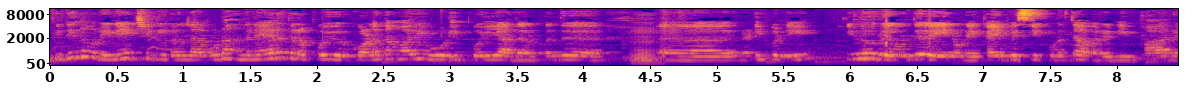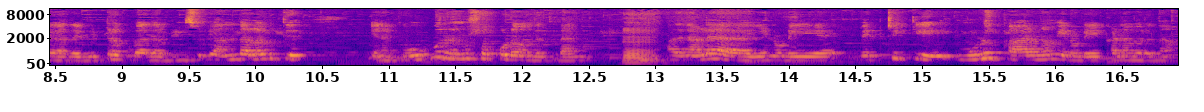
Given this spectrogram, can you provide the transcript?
திடீர்னு ஒரு இணையச்சிகள் இருந்தா கூட அந்த நேரத்துல போய் ஒரு குழந்தை மாதிரி ஓடி போய் அதை வந்து. ரெடி பண்ணி இன்னொரு வந்து என்னுடைய கைபேசி கொடுத்து அவரை நீ பாரு அதை விட்டுறக்கூடாது அப்படின்னு சொல்லி அந்த அளவுக்கு எனக்கு ஒவ்வொரு நிமிஷம் கூட வந்திருக்கிறாங்க. அதனால என்னுடைய வெற்றிக்கு முழு காரணம் என்னுடைய கணவர் தான்.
